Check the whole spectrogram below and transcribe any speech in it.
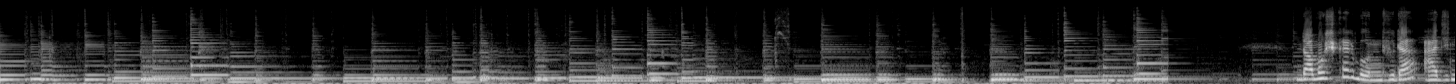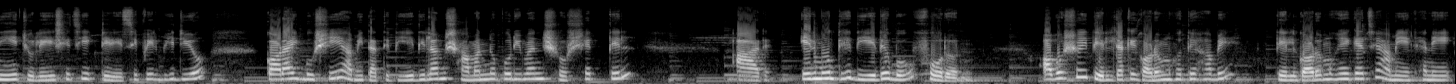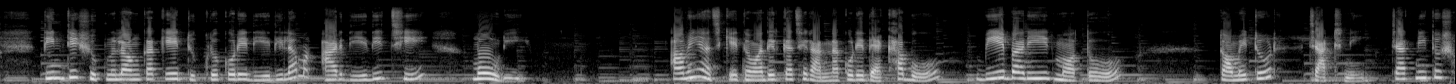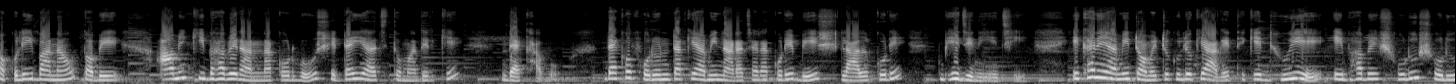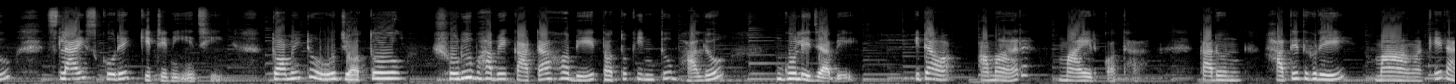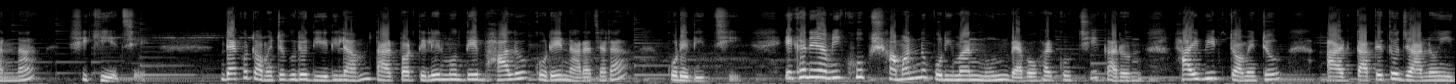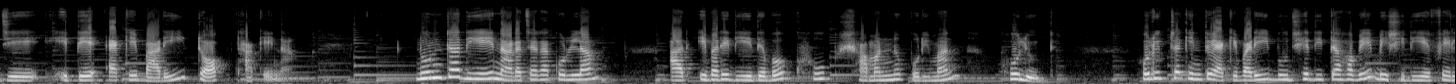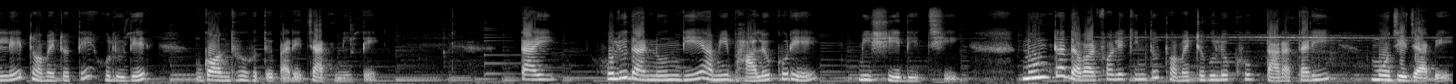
নমস্কার বন্ধুরা, আজ নিয়ে চলে এসেছি একটি রেসিপির ভিডিও। কড়াই বসিয়ে আমি তাতে দিয়ে দিলাম সামান্য পরিমাণ সর্ষের তেল আর এর মধ্যে দিয়ে দেব ফোড়ন। অবশ্যই তেলটাকে গরম হতে হবে। তেল গরম হয়ে গেছে, আমি এখানে তিনটে শুকনো লঙ্কাকে টুকরো করে দিয়ে দিলাম আর দিয়ে দিচ্ছি মৌরি। আমি আজকে তোমাদের কাছে রান্না করে দেখাবো বিয়েবাড়ির মতো টমেটোর চাটনি। চাটনি তো সকলেই বানাও, তবে আমি কীভাবে রান্না করব সেটাই আজ তোমাদেরকে দেখাবো। দেখো ফোড়নটাকে আমি নাড়াচাড়া করে বেশ লাল করে ভেজে নিয়েছি। এখানে আমি টমেটোগুলোকে আগে থেকে ধুয়ে এভাবে সরু সরু স্লাইস করে কেটে নিয়েছি। টমেটো যত সরুভাবে কাটা হবে, তত কিন্তু ভালো গলে যাবে। এটা আমার মায়ের কথা। কারণ হাতে ধরে মা আমাকে রান্না শিখিয়েছে। দেখো টমেটোগুলো দিয়ে দিলাম, তারপর তেলের মধ্যে ভালো করে নাড়াচাড়া করে দিচ্ছি। এখানে আমি খুব সামান্য পরিমাণ নুন ব্যবহার করছি, কারণ হাইব্রিড টমেটো, আর তাতে তো জানোই যে এতে একেবারেই টক থাকে না। নুনটা দিয়ে নাড়াচাড়া করলাম, আর এবারে দিয়ে দেব খুব সামান্য পরিমাণ হলুদ। হলুদটা কিন্তু একেবারেই বুঝে দিতে হবে, বেশি দিয়ে ফেললে টমেটোতে হলুদের গন্ধ হতে পারে চাটনিতে। তাই হলুদ আর নুন দিয়ে আমি ভালো করে মিশিয়ে দিচ্ছি। নুনটা দেওয়ার ফলে কিন্তু টমেটোগুলো খুব তাড়াতাড়ি মজে যাবে।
